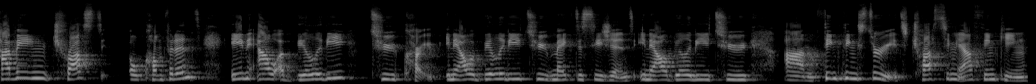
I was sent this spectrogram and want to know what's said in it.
having trust or confidence in our ability to cope, in our ability to make decisions, in our ability to um, think things through. It's trusting our thinking.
